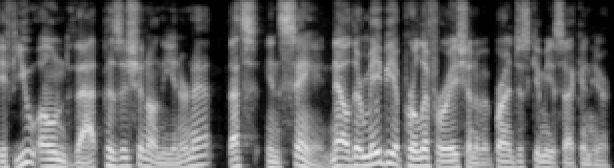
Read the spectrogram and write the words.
If you owned that position on the internet, that's insane. Now there may be a proliferation of it. Brian, just give me a second here.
